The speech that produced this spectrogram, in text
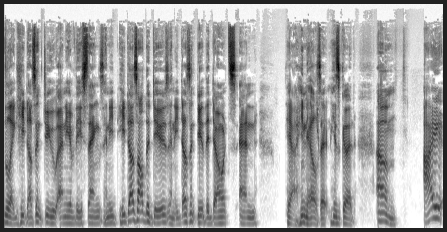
like he doesn't do any of these things and he, he does all the do's and he doesn't do the don'ts. And yeah, he nails it. He's good. Um, I,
